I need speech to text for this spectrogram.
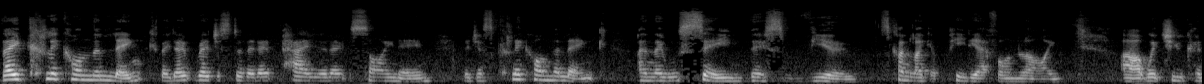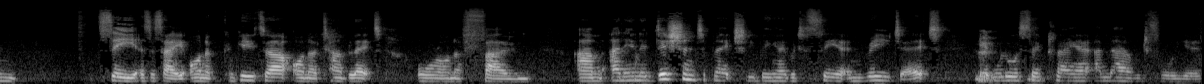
They click on the link, they don't register, they don't pay, they don't sign in, they just click on the link and they will see this view. It's kind of like a PDF online, uh, which you can see, as I say, on a computer, on a tablet, or on a phone. Um, and in addition to actually being able to see it and read it, it will also play it aloud for you.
